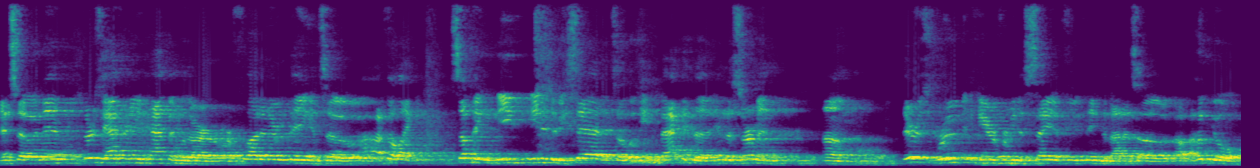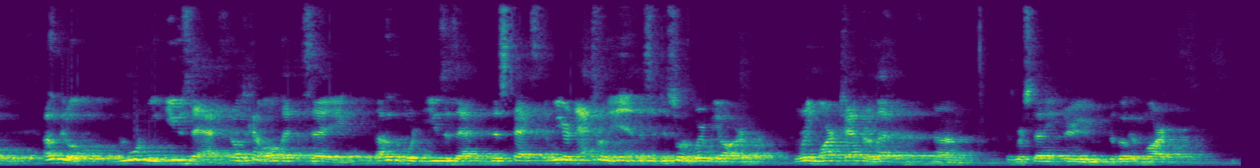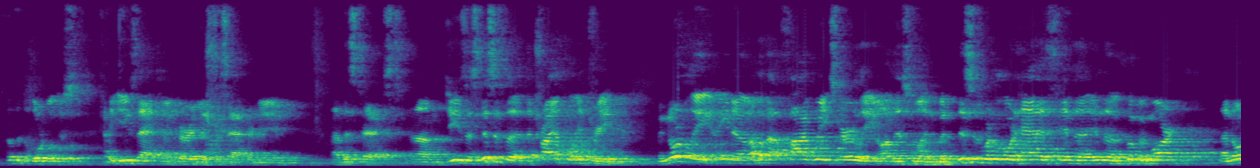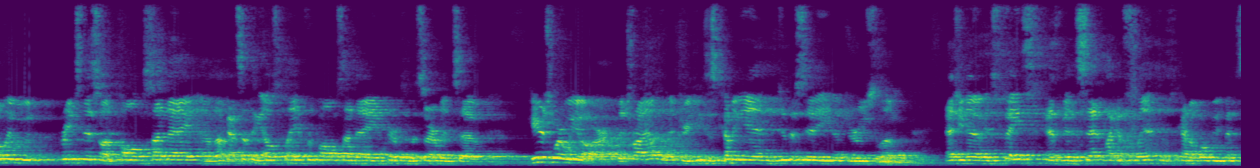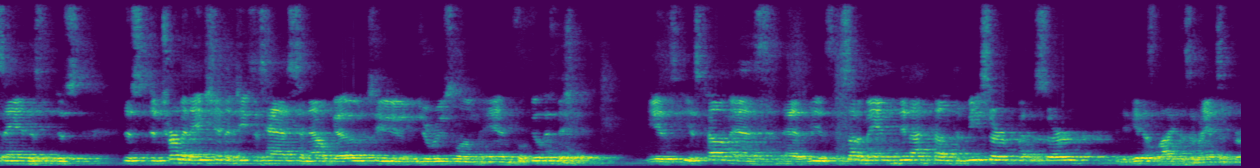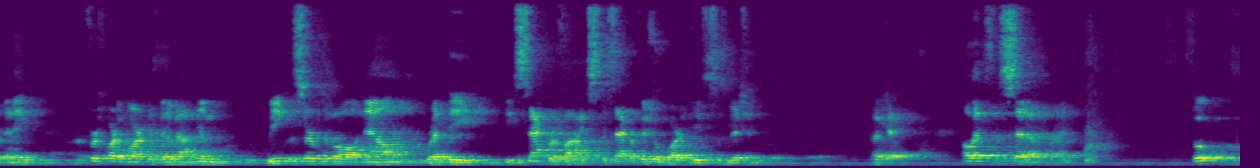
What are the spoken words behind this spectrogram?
and so, and then Thursday afternoon happened with our, our flood and everything, and so I felt like something need, needed to be said. And so, looking back at the in the sermon. Um, there is room in here for me to say a few things about it. So I hope you'll, I hope it'll, the Lord will use that. That was kind of all that to say. I hope the Lord uses that, this text that we are naturally in. This is just sort of where we are. We're in Mark chapter 11 um, as we're studying through the book of Mark. I hope that the Lord will just kind of use that to encourage us this afternoon, uh, this text. Um, Jesus, this is the, the triumphal entry normally, you know, I'm about five weeks early on this one, but this is where the Lord had us in the in the book of Mark. Uh, normally, we would preach this on Palm Sunday. Um, I've got something else planned for Palm Sunday in terms of the sermon. So here's where we are: the triumphal entry. Jesus coming in to the city of Jerusalem. As you know, his face has been set like a flint. Is kind of what we've been saying. This this this determination that Jesus has to now go to Jerusalem and fulfill his mission. He is, he has come as, as he is the Son of Man, he did not come to be served, but to serve and to give his life as a ransom for many. Uh, the first part of Mark has been about him being the servant of all, and now we're at the, the sacrifice, the sacrificial part of Jesus' mission. Okay. All that's the setup, right?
